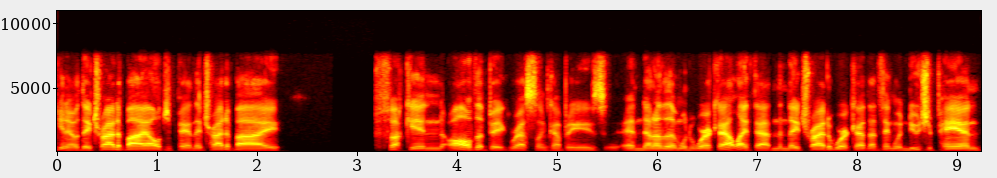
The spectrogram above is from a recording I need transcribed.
you know, they try to buy all Japan, they try to buy fucking all the big wrestling companies, and none of them would work out like that. And then they try to work out that thing with New Japan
